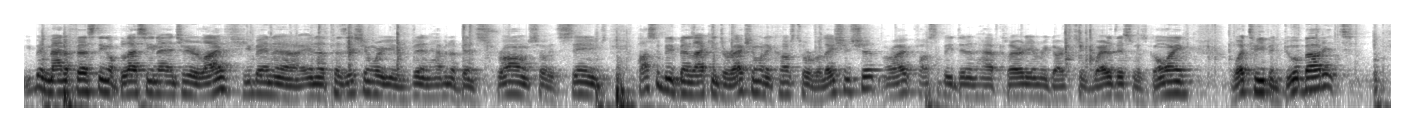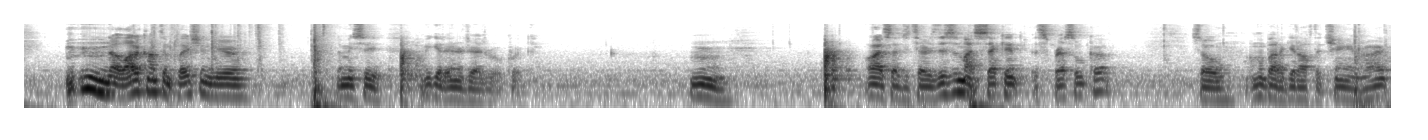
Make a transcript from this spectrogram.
You've been manifesting a blessing to enter your life. You've been uh, in a position where you've been having to been strong, so it seems. Possibly been lacking direction when it comes to a relationship, all right? Possibly didn't have clarity in regards to where this was going, what to even do about it. a lot of contemplation here. Let me see. Let me get energized real quick. Hmm. All right, Sagittarius. This is my second espresso cup. So I'm about to get off the chain, right?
